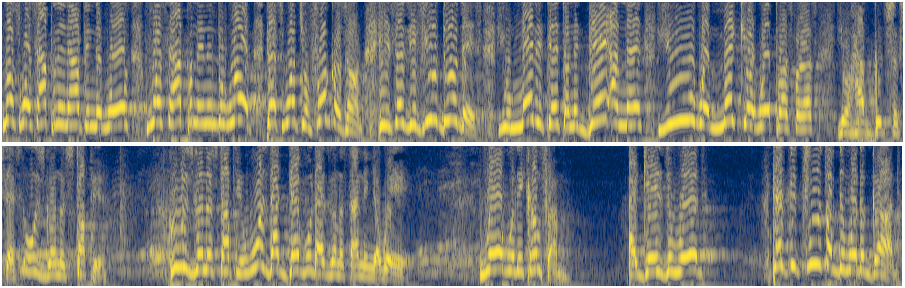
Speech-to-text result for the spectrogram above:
Not what's happening out in the world. What's happening in the world. That's what you focus on. He says if you do this, you meditate on it day and night, you will make your way prosperous. You'll have good success. Who is going to stop you? Who is going to stop you? Who is that devil that's going to stand in your way? Where will he come from? Against the word? That's the truth of the word of God.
